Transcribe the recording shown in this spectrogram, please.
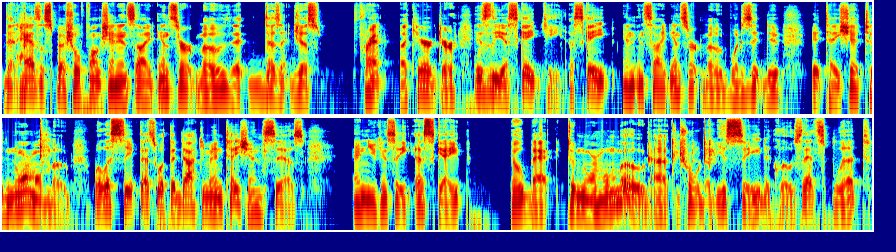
that has a special function inside insert mode that doesn't just print a character is the escape key. Escape in inside insert mode. What does it do? It takes you to normal mode. Well, let's see if that's what the documentation says. And you can see escape, go back to normal mode. Uh, Control WC to close that split.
